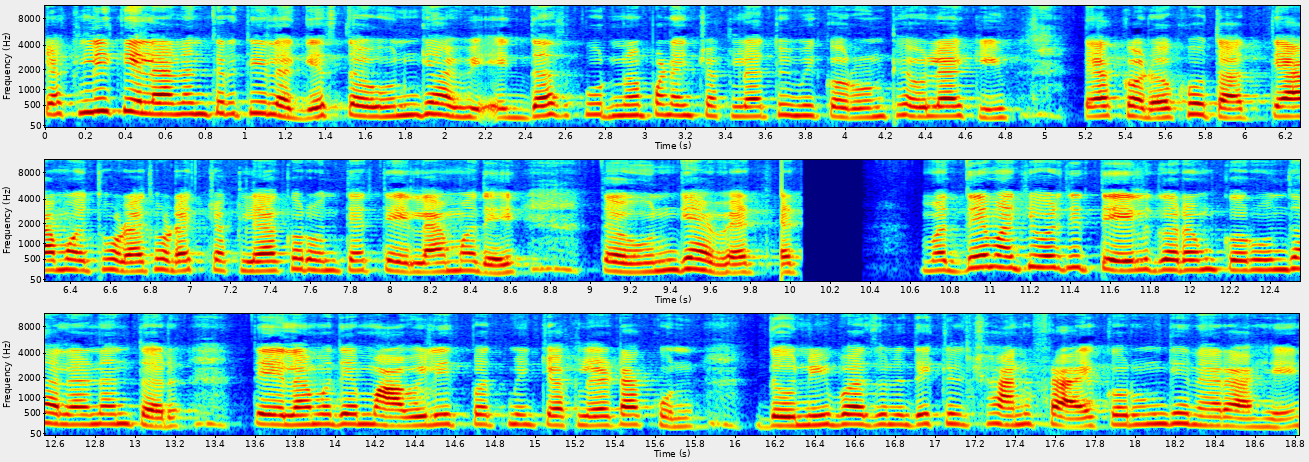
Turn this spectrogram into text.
चकली केल्यानंतर ती लगेच तळून घ्यावी. एकदाच पूर्णपणे चकल्या तुम्ही करून ठेवल्या की त्या कडक होतात. त्यामुळे थोड्या थोड्या चकल्या करून त्या तेलामध्ये तळून घ्याव्यात. मध्यम आचेवरती तेल गरम करून झाल्यानंतर तेलामध्ये मावेलीत पत मी चकल्या टाकून दोन्ही बाजूने देखील छान फ्राय करून घेणार आहे.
